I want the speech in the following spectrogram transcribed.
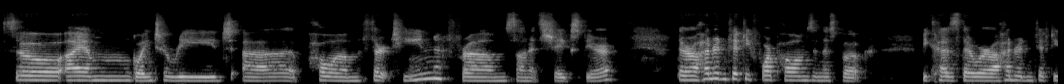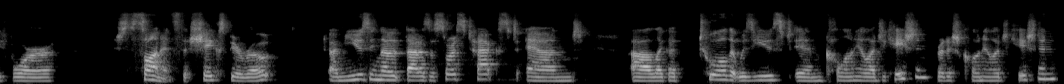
So I am going to read uh, poem 13 from Sonnet's Shakespeare. There are 154 poems in this book because there were 154 sonnets that Shakespeare wrote. I'm using that as a source text and uh, like a tool that was used in colonial education, British colonial education.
